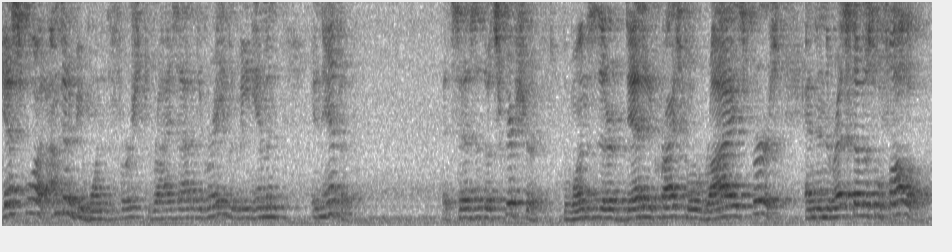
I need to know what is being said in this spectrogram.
guess what? I'm going to be one of the first to rise out of the grave and meet him in, in heaven. It says in the scripture, the ones that are dead in Christ will rise first, and then the rest of us will follow.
